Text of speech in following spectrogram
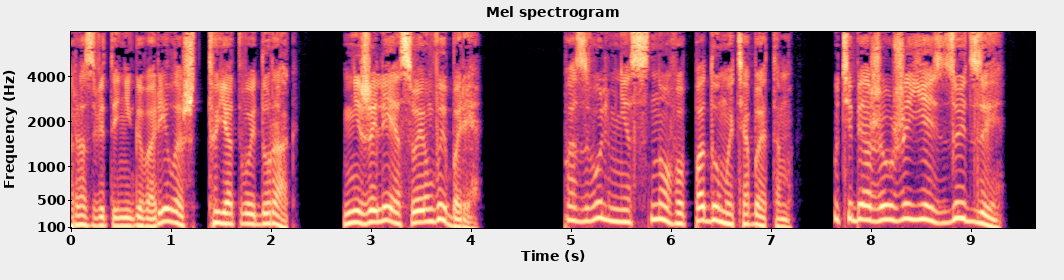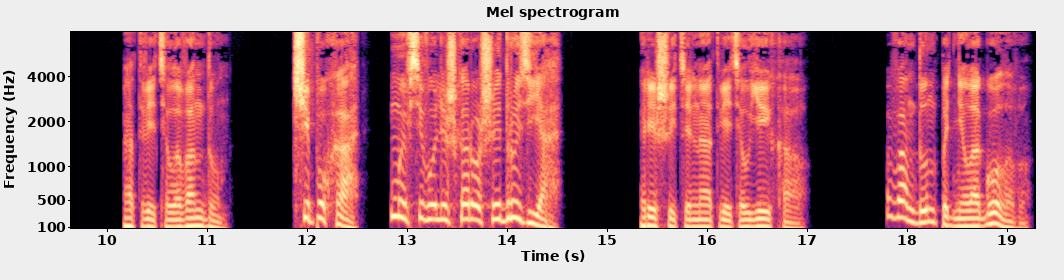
«Разве ты не говорила, что я твой дурак? Не жалея о своем выборе?» «Позволь мне снова подумать об этом. У тебя же уже есть Зуйцзы», — ответила Ван Дун. «Чепуха! Мы всего лишь хорошие друзья!» — решительно ответил Юйхао. Ван Дун подняла голову.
